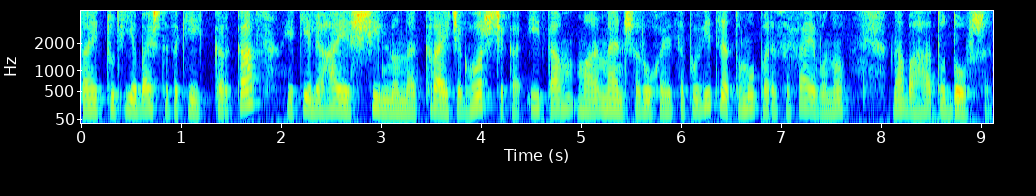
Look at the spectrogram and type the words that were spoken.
Навіть тут є, бачите, такий каркас, який лягає щільно на крайчик горщика, і там менше рухається повітря, тому пересихає воно набагато довше.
